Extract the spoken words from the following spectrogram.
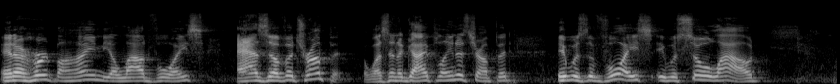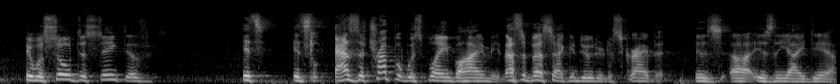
and I heard behind me a loud voice as of a trumpet. It wasn't a guy playing a trumpet, it was a voice. It was so loud, it was so distinctive. It's, it's as the trumpet was playing behind me. That's the best I can do to describe it, is, uh, is the idea.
